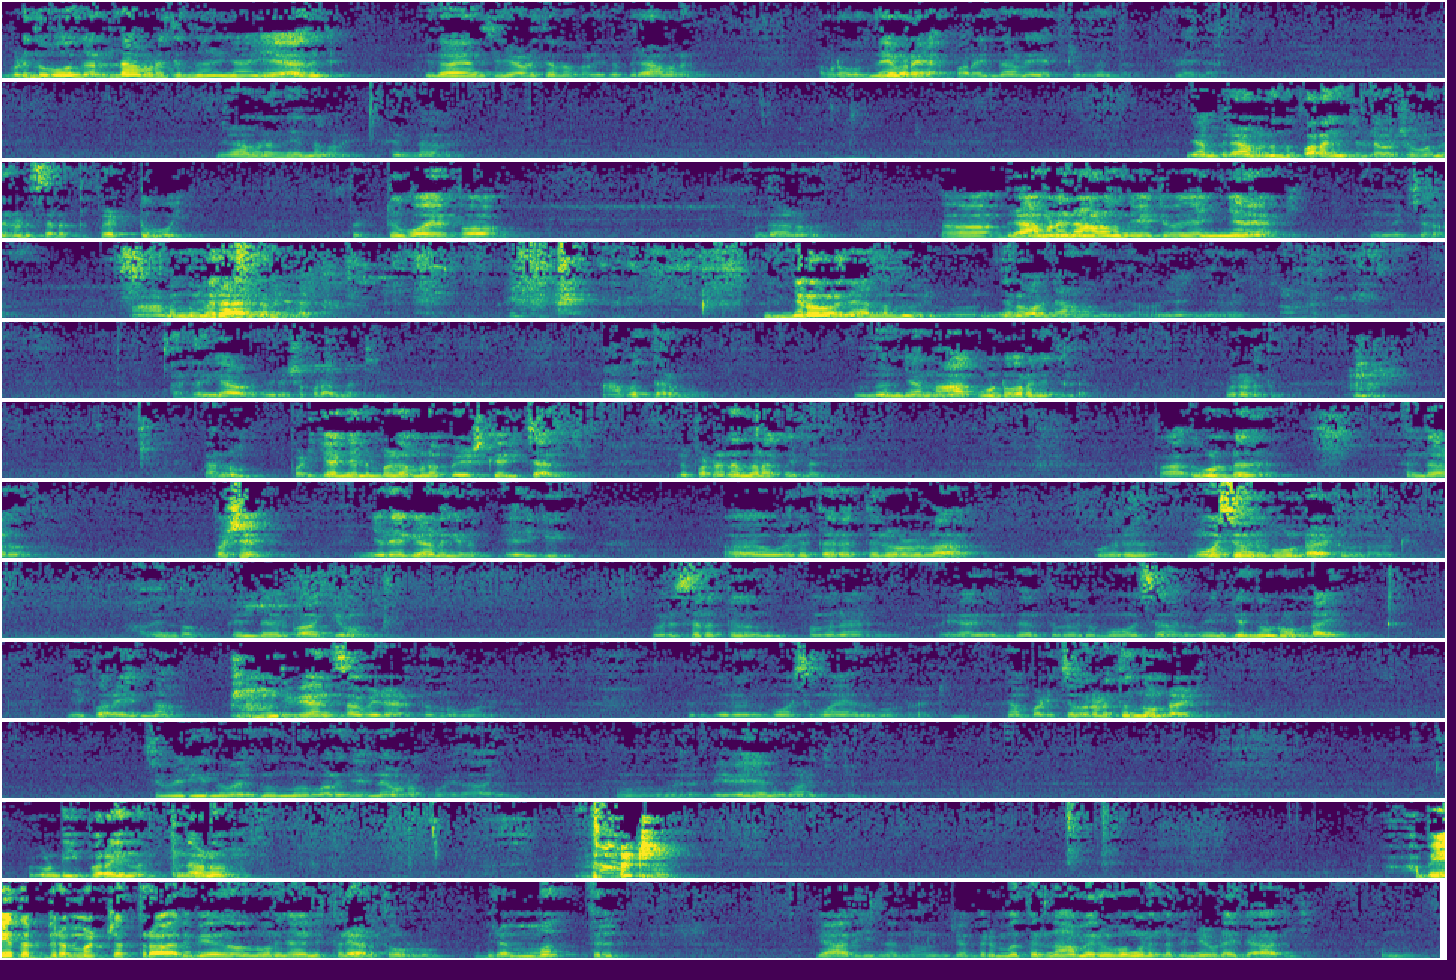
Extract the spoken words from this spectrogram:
ഇവിടുന്ന് പോകുന്നവരെല്ലാം അവിടെ ചെന്ന് കഴിഞ്ഞാൽ ഏത് ഇതായാലും ശരി അവിടെ ചെന്ന് പറയുന്നത് ബ്രാഹ്മണൻ. അവിടെ ഒന്നേ പറയാ പറയുന്നതാണ് ഏറ്റവും നല്ല വേല. ബ്രാഹ്മണൻ എന്ന് പറയും. എല്ലാവരും ഞാൻ ബ്രാഹ്മണൻ എന്ന് പറഞ്ഞിട്ടില്ല പക്ഷെ ഒന്ന് രണ്ട് സ്ഥലത്ത് പെട്ടുപോയി. പെട്ടുപോയപ്പോ എന്താണ്? ബ്രാഹ്മണനാണോ എന്ന് ചോദിച്ചപ്പോ ഞാൻ ഇങ്ങനെ ആക്കി. എന്ന് വെച്ചാൽ ആണെന്നും വരാറില്ല ഇങ്ങനെ പറഞ്ഞാലെന്ന് വരുമ്പോ ഇങ്ങനെ പറഞ്ഞാണെന്ന് വരും അത് ഞാൻ ഇങ്ങനെ വരും അല്ലെങ്കിൽ അവിടുന്ന് രക്ഷപ്പെടാൻ പറ്റില്ല അബദ്ധർമ്മം. ഒന്നും ഞാൻ നാക്കുകൊണ്ട് പറഞ്ഞിട്ടില്ല. ഒരിടത്തും. കാരണം പഠിക്കാൻ ചെല്ലുമ്പോൾ നമ്മളെ ബഹിഷ്കരിച്ചാൽ പിന്നെ പഠനം നടക്കില്ലല്ലോ. അപ്പൊ അതുകൊണ്ട് എന്താണ്? പക്ഷെ ഇങ്ങനെയൊക്കെ ആണെങ്കിലും എനിക്ക് ഒരു തരത്തിലുള്ള ഒരു മോശം അനുഭവം ഉണ്ടായിട്ടുമില്ല കേട്ടോ. അതെന്തോ എന്റെ ഒരു ഭാഗ്യമാണ്. ഒരു സ്ഥലത്ത് നിന്നും അങ്ങനെ ഏതെങ്കിലും തരത്തിലുള്ള ഒരു മോശാനും എനിക്കെന്തുകൊണ്ടും ഉണ്ടായില്ല. ഈ പറയുന്ന ദിവ്യാനന്ദ സ്വാമിയുടെ അടുത്തുനിന്ന് പോലും ഒരിക്കലും ഒരു മോശമായ അനുഭവം ഉണ്ടായിട്ടില്ല. ഞാൻ പഠിച്ച ഒരിടത്തുനിന്നും ഉണ്ടായിട്ടില്ല. ചുവരി നിന്ന് വരുന്നു എന്ന് പറഞ്ഞു തന്നെ അവിടെ പോയത്. ആരും ഒരു വിവേചനം കാണിച്ചിട്ടില്ല. അതുകൊണ്ട് ഈ പറയുന്ന എന്താണ് അഭേദ ബ്രഹ്മക്ഷത്രാദി ഭേദം എന്ന് പറഞ്ഞാൽ ഇത്രേ അർത്ഥമുള്ളൂ. ബ്രഹ്മത്തിൽ ജാതിയില്ലെന്നാണ് എന്നുവെച്ചാൽ ബ്രഹ്മത്തിൽ നാമരൂപങ്ങളില്ല പിന്നെ ഇവിടെ ജാതി ഒന്നും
